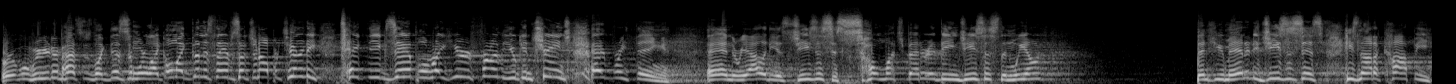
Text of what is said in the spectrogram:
We read passages like this and we're like, oh my goodness, they have such an opportunity. Take the example right here in front of you. You can change everything. And the reality is, Jesus is so much better at being Jesus than we are. Than humanity. Jesus is, he's not a copy.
